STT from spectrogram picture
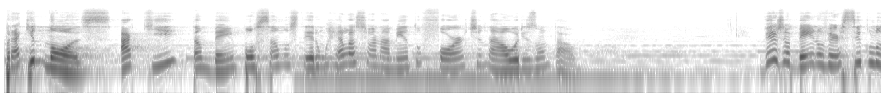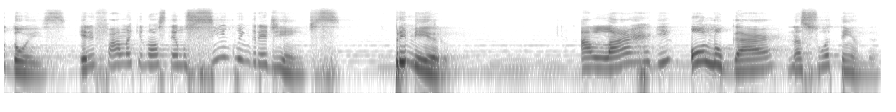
para que nós aqui também possamos ter um relacionamento forte na horizontal. Veja bem no versículo 2, ele fala que nós temos cinco ingredientes. Primeiro, alargue o lugar na sua tenda.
